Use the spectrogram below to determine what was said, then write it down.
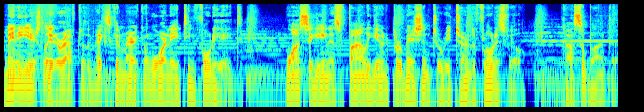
Many years later, after the Mexican American War in 1848, Juan Seguin is finally given permission to return to Floresville, Casablanca.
